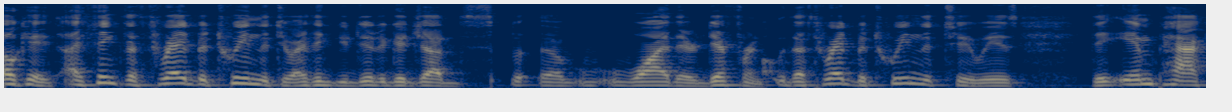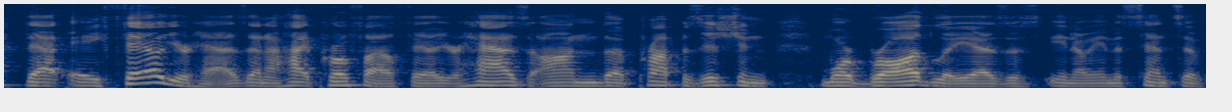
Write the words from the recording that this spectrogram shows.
Okay, I think the thread between the two, I think you did a good job sp- uh, why they're different. The thread between the two is the impact that a failure has and a high profile failure has on the proposition more broadly as a, you know in a sense of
